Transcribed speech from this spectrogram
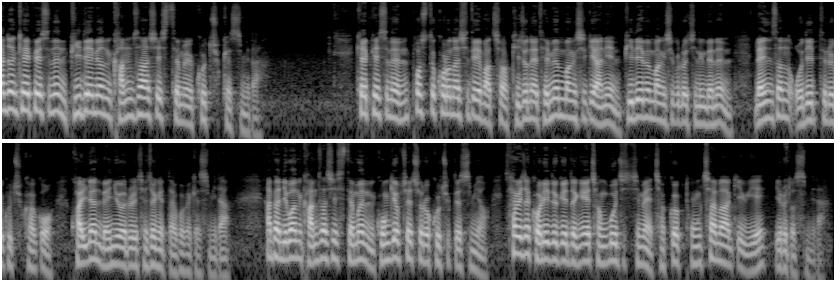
한전 KPS는 비대면 감사 시스템을 구축했습니다. KPS는 포스트 코로나 시대에 맞춰 기존의 대면 방식이 아닌 비대면 방식으로 진행되는 랜선 오디트를 구축하고 관련 매뉴얼을 제정했다고 밝혔습니다. 한편 이번 감사 시스템은 공기업 최초로 구축됐으며 사회적 거리두기 등의 정부 지침에 적극 동참하기 위해 이루어졌습니다.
